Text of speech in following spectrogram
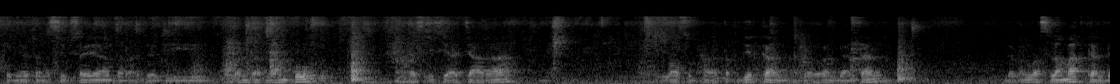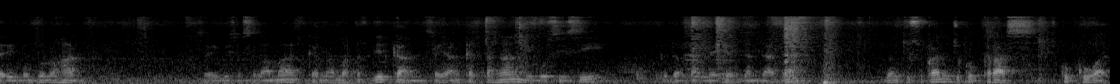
Ternyata nasib saya berada di Bandar Lampung atas isi acara Allah subhanahu wa takdirkan ada orang datang dan Allah selamatkan dari pembunuhan. Saya bisa selamat karena Allah takdirkan saya angkat tangan di posisi ke depan leher dan dada. Dan tusukannya cukup keras cukup kuat.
